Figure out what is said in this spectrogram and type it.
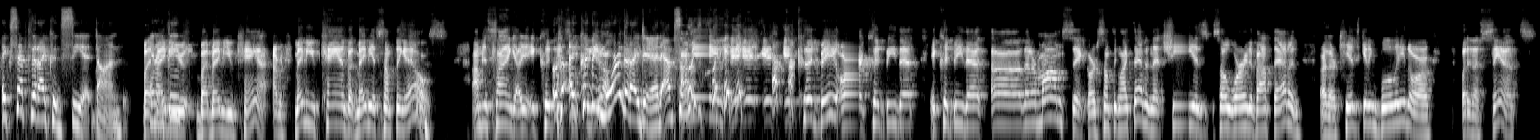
Except that I could see it, Don. But And maybe think- you, but maybe you can't. I mean, maybe you can, but maybe it's something else. I'm just saying uh, it could. Be It could be else. more that I did. Absolutely. I mean, it, it, it, it could be, or it could be that it could be that uh, that her mom's sick or something like that, and that she is so worried about that, and are their kids getting bullied, or but in a sense,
